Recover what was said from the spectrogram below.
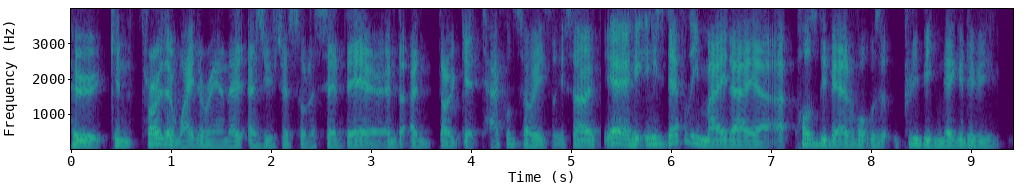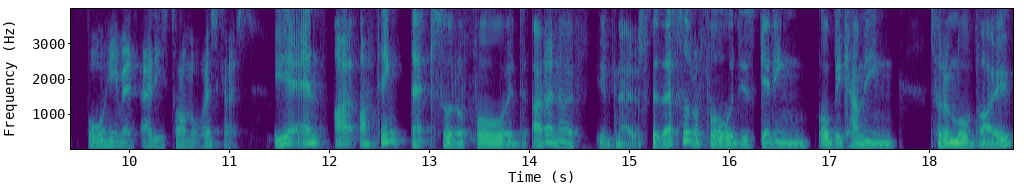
who can throw their weight around, as you've just sort of said there, and, and don't get tackled so easily. So, yeah, he, he's definitely made a, a positive out of what was a pretty big negative for him at, at his time at West Coast. Yeah, and I, I think that sort of forward, I don't know if you've noticed, but that sort of forward is getting or becoming sort of more vogue.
